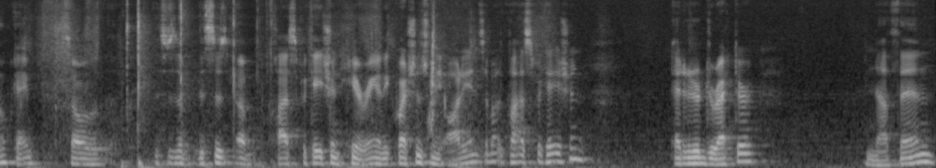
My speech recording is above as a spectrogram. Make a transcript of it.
Okay, so this is a, this is a classification hearing. Any questions from the audience about classification? Editor, director? Nothing,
